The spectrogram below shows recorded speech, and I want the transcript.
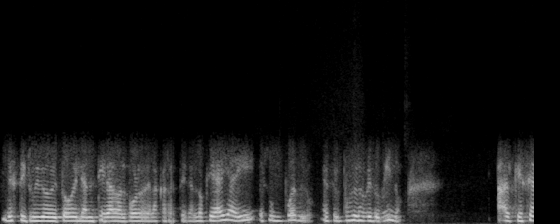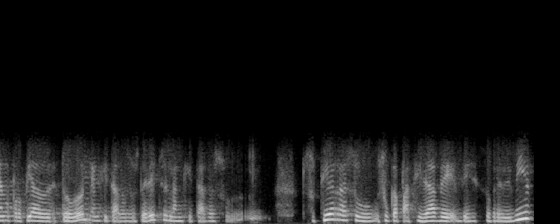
destituido de todo y le han tirado al borde de la carretera. Lo que hay ahí es un pueblo, es el pueblo beduino, al que se han apropiado de todo, le han quitado sus derechos, le han quitado su, su tierra, su, su capacidad de, sobrevivir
